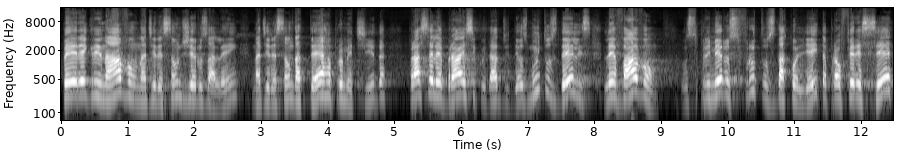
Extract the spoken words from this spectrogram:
peregrinavam na direção de Jerusalém, na direção da terra prometida, para celebrar esse cuidado de Deus. Muitos deles levavam os primeiros frutos da colheita para oferecer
